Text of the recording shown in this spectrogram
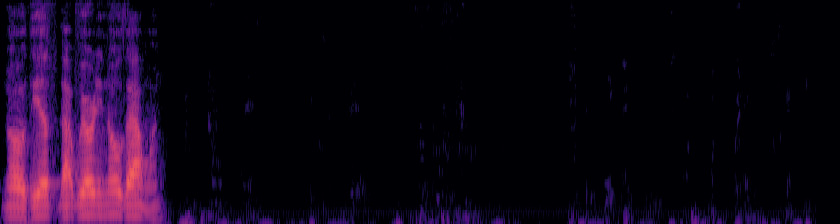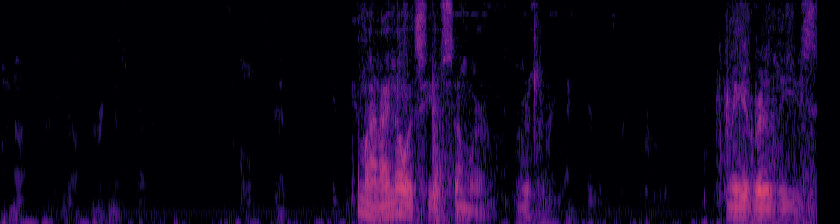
No, the, that we already know that one. Come on, I know it's here somewhere. Where's it? Let me get rid of these.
